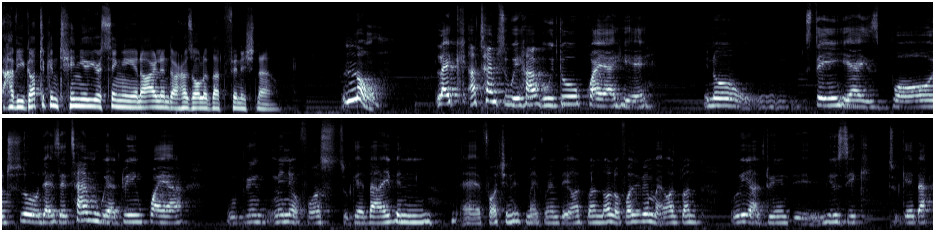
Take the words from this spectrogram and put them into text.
Have you got to continue your singing in Ireland, or has all of that finished now? No, like at times we have we do choir here. You know, staying here is bored. So there's a time we are doing choir. We bring many of us together. Even uh, fortunate, my friend, the husband, all of us, even my husband, we are doing the music together.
